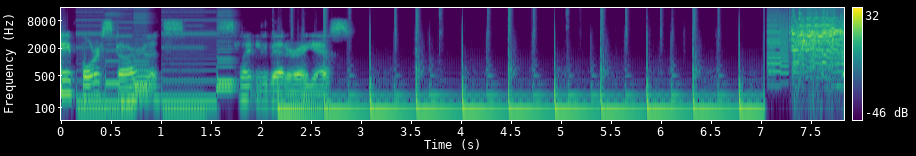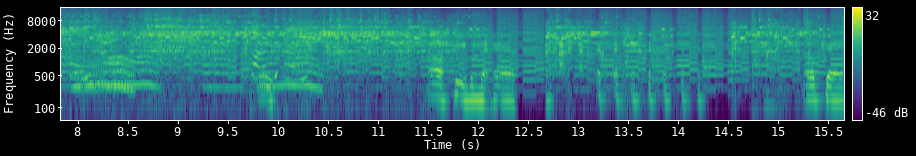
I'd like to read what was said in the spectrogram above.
Okay, four star. That's slightly better, I guess. Oh, even the hair. okay,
